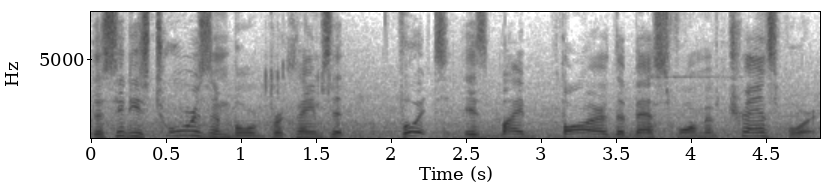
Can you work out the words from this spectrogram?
The city's tourism board proclaims that foot is by far the best form of transport.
